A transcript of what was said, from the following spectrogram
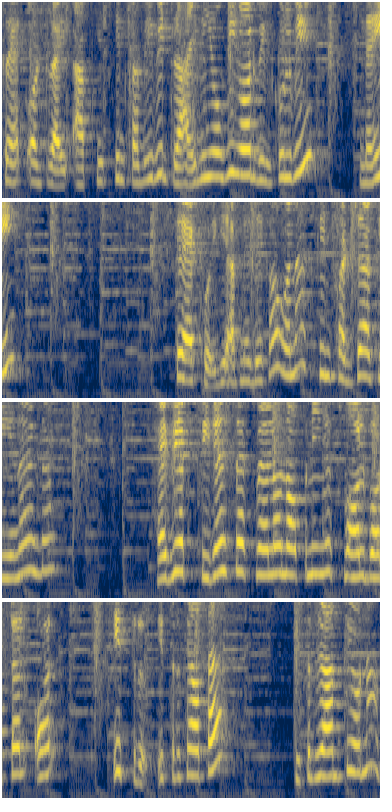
crack और ड्राई आपकी स्किन कभी भी ड्राई नहीं होगी और बिल्कुल भी नहीं क्रैक होगी। आपने देखा होगा ना स्किन फट जाती है ना एकदम। Have you experience the smell on opening a small bottle और इत्र इत्र क्या होता है? इत्र जानते हो ना?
